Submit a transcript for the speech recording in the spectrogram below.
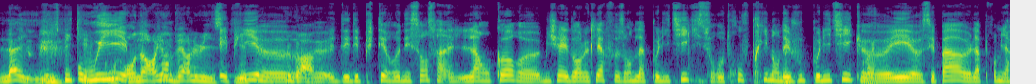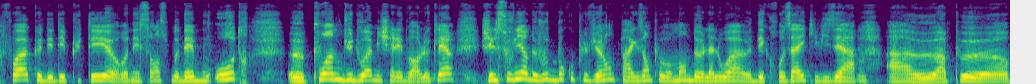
là, il explique qu'on oui, on, oriente vers lui. et puis, plus, grave. des députés Renaissance, là encore, euh, Michel-Édouard Leclerc faisant de la politique, il se retrouve pris dans des joutes politiques. Euh, et c'est pas la première fois que des députés Renaissance, Modem ou autres pointent du doigt Michel-Édouard Leclerc. J'ai le souvenir de joutes beaucoup plus violentes, par exemple, au moment de la loi des Crozailles qui visait à, mm. un peu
